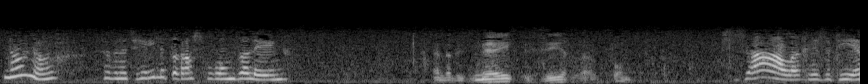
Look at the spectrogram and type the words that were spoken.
Nou, nou. We hebben het hele terras voor ons alleen. En dat is mij zeer welkom. Zalig is het hier.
